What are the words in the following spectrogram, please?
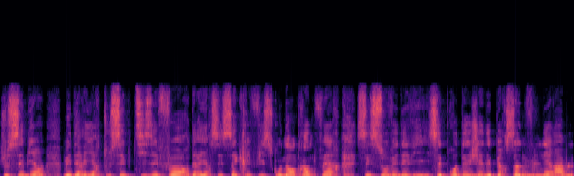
je sais bien, mais derrière tous ces petits efforts, derrière ces sacrifices qu'on est en train de faire, c'est sauver des vies, c'est protéger des personnes vulnérables,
